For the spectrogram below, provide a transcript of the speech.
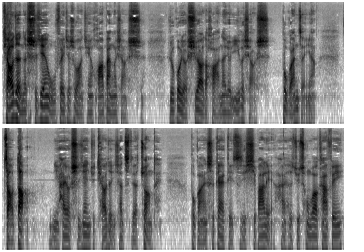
调整的时间无非就是往前滑半个小时。如果有需要的话，那就一个小时。不管怎样，早到你还有时间去调整一下自己的状态。不管是该给自己洗把脸，还是去冲包咖啡，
